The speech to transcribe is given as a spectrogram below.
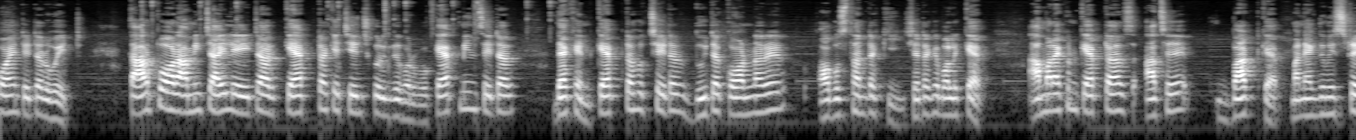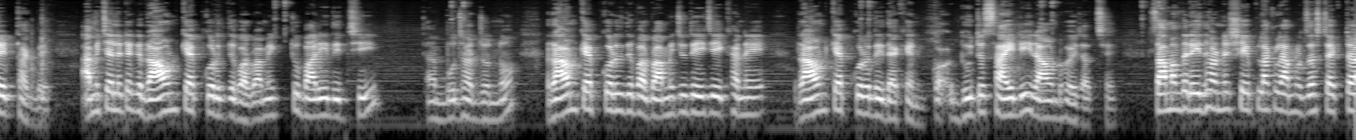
পয়েন্ট এটার ওয়েট তারপর আমি চাইলে এটার ক্যাপটাকে চেঞ্জ করে দিতে পারব। ক্যাপ মিনস এটার, দেখেন, ক্যাপটা হচ্ছে এটার দুইটা কর্নারের অবস্থানটা কি? সেটাকে বলে ক্যাপ। আমার এখন ক্যাপটা আছে বাট ক্যাপ মানে একদম স্ট্রেট থাকবে। আমি চাইলে এটাকে রাউন্ড ক্যাপ করে দিতে পারব। আমি একটু বাড়িয়ে দিচ্ছি বোঝার জন্য। রাউন্ড ক্যাপ করে দিতে পারব। আমি যদি এই যে এখানে রাউন্ড ক্যাপ করে দিই, দেখেন দুইটা সাইডেই রাউন্ড হয়ে যাচ্ছে। সো আমাদের এই ধরনের শেপ লাগলে আমরা জাস্ট একটা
